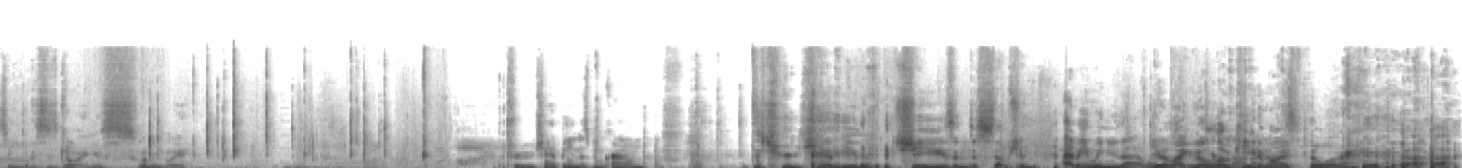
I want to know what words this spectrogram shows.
See, This is going swimmingly. the true champion has been crowned. The true champion of cheese and deception. I mean, we knew that. When You're like the on Loki to my. Thor.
